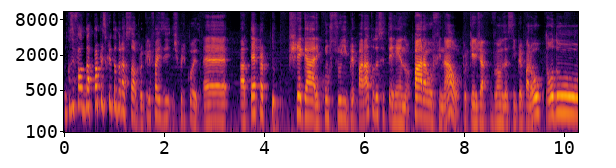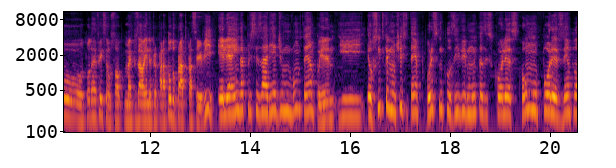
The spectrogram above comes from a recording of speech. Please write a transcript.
inclusive falo da própria escrita Urasawa, porque ele faz esse tipo de coisa. É, até pra chegar e construir, preparar todo esse terreno para o final, porque ele já, vamos assim, preparou todo toda a refeição, só mas precisava ainda preparar todo o prato para servir, ele ainda precisaria de um bom tempo. E, ele- e eu sinto que ele não tinha esse tempo. Por isso que, inclusive, muitas escolhas, como por exemplo,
